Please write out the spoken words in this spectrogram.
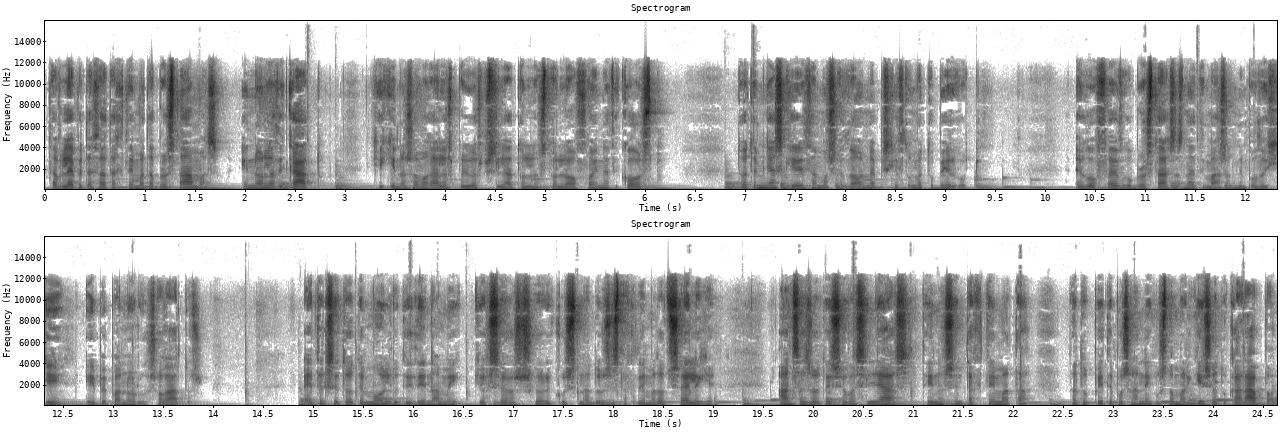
Τα βλέπετε αυτά τα χτήματα μπροστά μας; Είναι όλα δικά του. Και εκείνος ο μεγάλος πύργος ψηλά στο λόφο είναι δικός του. Τότε μιας και ήρθαμε εδώ να επισκεφτούμε τον πύργο του. Εγώ φεύγω μπροστά σας να ετοιμάσω την υποδοχή, είπε πανούργος ο γάτος. Έτρεξε τότε με όλη του τη δύναμη και σε όσου χωρικούς συναντούσε στα κτήματα τους έλεγε: Αν σας ρωτήσει ο Βασιλιάς τι είναι τα κτήματα, να του πείτε πως ανήκουν στο Μαρκίσιο του Καράμπα.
